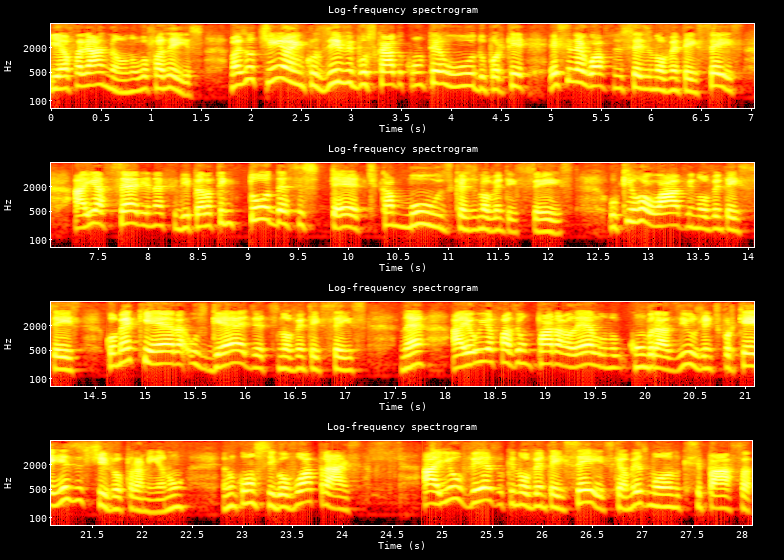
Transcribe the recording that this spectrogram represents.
E aí eu falei, ah, não, não vou fazer isso. Mas eu tinha, inclusive, buscado conteúdo, porque esse negócio de ser de 96, aí a série, né, Felipe, ela tem toda essa estética, músicas de 96, o que rolava em 96, como é que era os gadgets 96, né? Aí eu ia fazer um paralelo no, com o Brasil, gente, porque é irresistível para mim, eu não, eu não consigo, eu vou atrás. Aí eu vejo que 96, que é o mesmo ano que se passa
